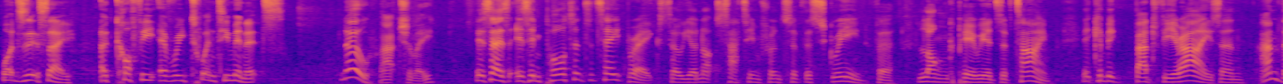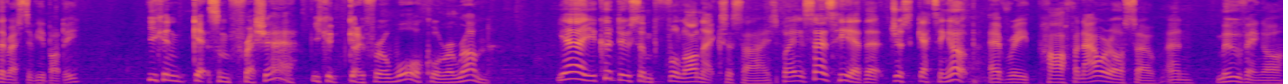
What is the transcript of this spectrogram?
What does it say? A coffee every 20 minutes? No, actually. It says it's important to take breaks so you're not sat in front of the screen for long periods of time. It can be bad for your eyes and, and the rest of your body. You can get some fresh air. You could go for a walk or a run. Yeah, you could do some full on exercise, but it says here that just getting up every half an hour or so and moving or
